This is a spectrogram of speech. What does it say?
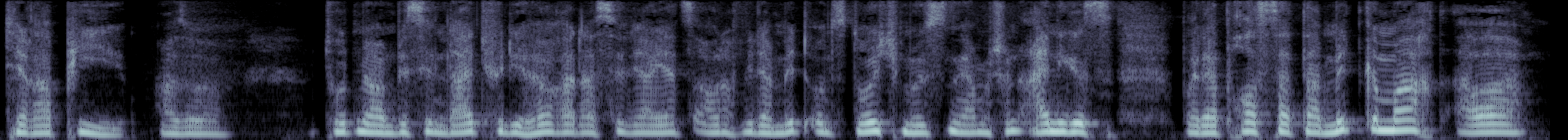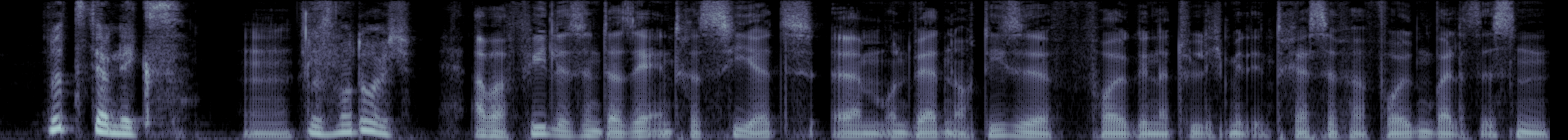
Therapie. Also tut mir ein bisschen leid für die Hörer, dass sie ja jetzt auch noch wieder mit uns durch müssen. Wir haben schon einiges bei der Prostata mitgemacht, aber nützt ja nichts. Mhm. Müssen wir durch. Aber viele sind da sehr interessiert ähm, und werden auch diese Folge natürlich mit Interesse verfolgen, weil das ist ein,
